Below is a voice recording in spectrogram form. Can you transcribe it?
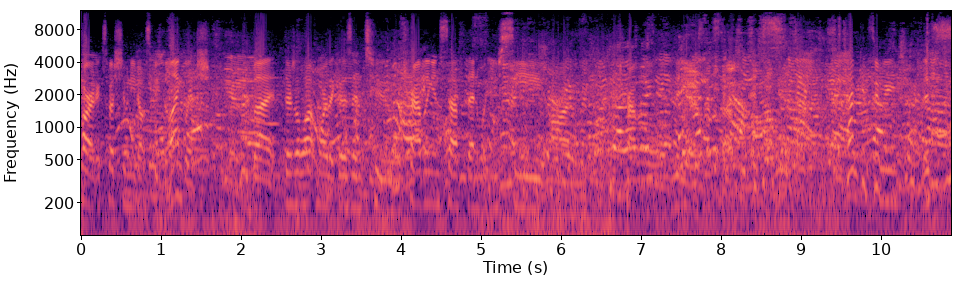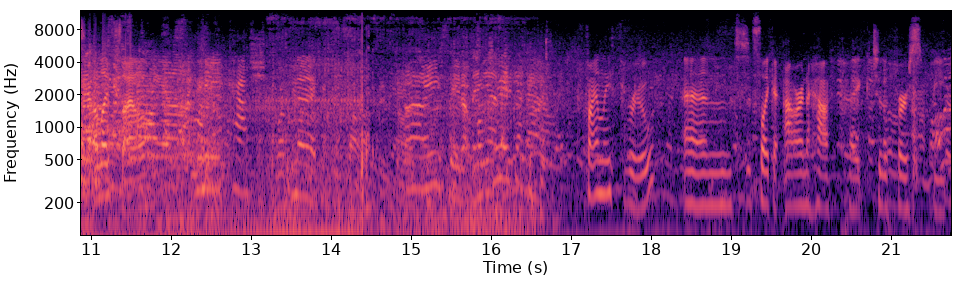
hard, especially when you don't speak the language. But there's a lot more that goes into traveling and stuff than what you see on travel videos. It's time consuming. It's a lifestyle. Finally through and it's like an hour and a half hike to the first beach.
